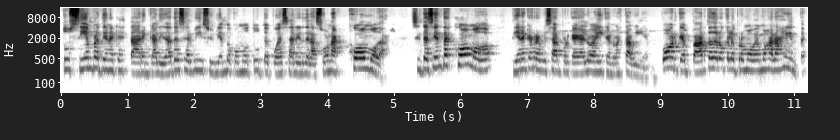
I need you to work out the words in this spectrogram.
tú siempre tienes que estar en calidad de servicio y viendo cómo tú te puedes salir de la zona cómoda. Si te sientes cómodo, tiene que revisar porque hay algo ahí que no está bien. Porque parte de lo que le promovemos a la gente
